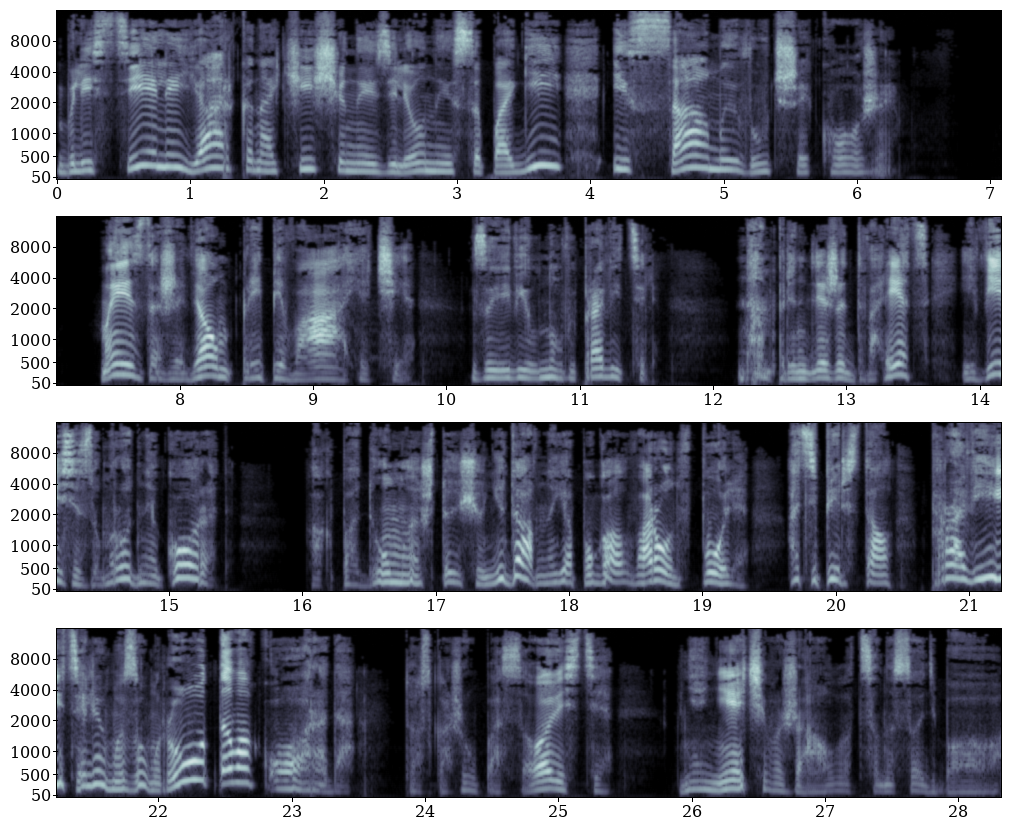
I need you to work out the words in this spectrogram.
блестели ярко начищенные зеленые сапоги из самой лучшей кожи. «Мы заживем припеваючи», — заявил новый правитель. «Нам принадлежит дворец и весь изумрудный город. Как подумаю, что еще недавно я пугал ворон в поле, а теперь стал правителем изумрудного города, то скажу по совести, мне нечего жаловаться на судьбу.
